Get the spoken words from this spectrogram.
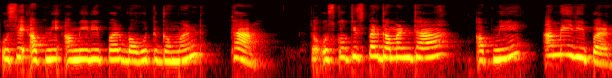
उसे अपनी अमीरी पर बहुत घमंड था। तो उसको किस पर घमंड था? अपनी अमीरी पर।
